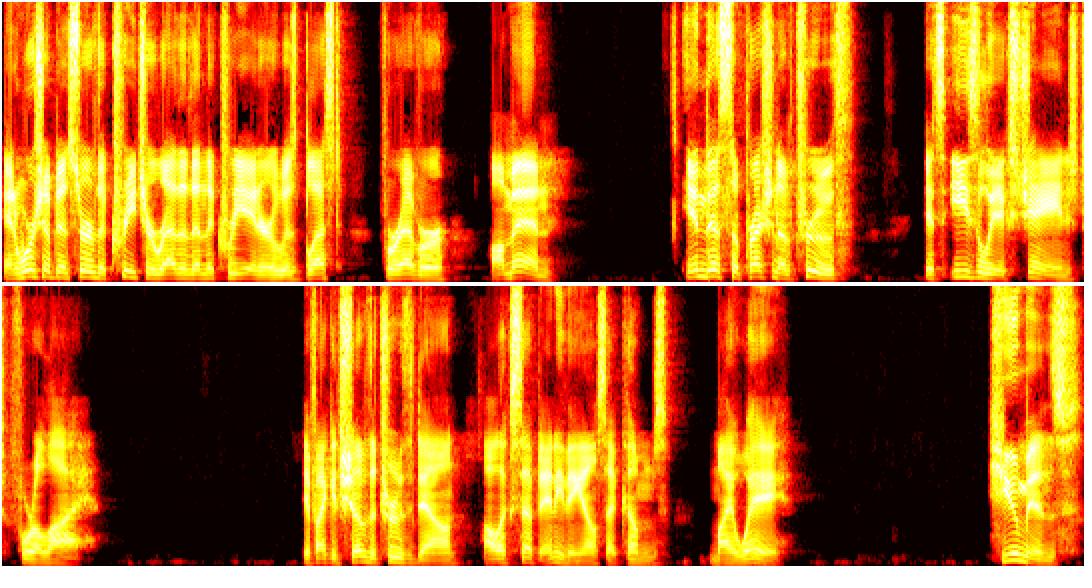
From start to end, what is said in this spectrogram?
and worshiped and served the creature rather than the Creator, who is blessed forever. Amen. In this suppression of truth, it's easily exchanged for a lie. If I could shove the truth down, I'll accept anything else that comes my way. Humans,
